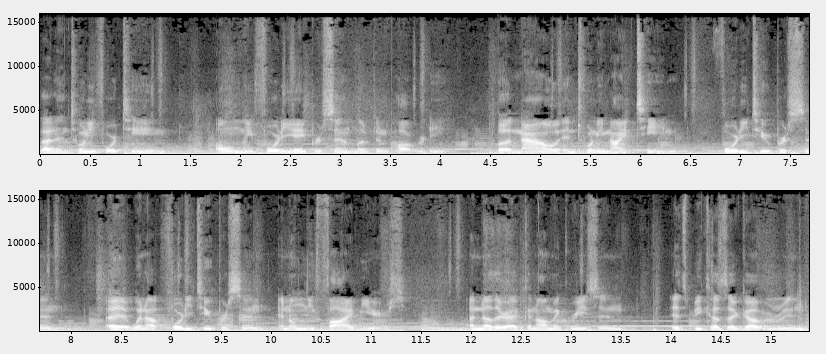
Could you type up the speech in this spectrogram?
that in 2014, only 48% lived in poverty. But now in 2019, 42%, uh, Uh, it went up 42% in only five years. Another economic reason is because their government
